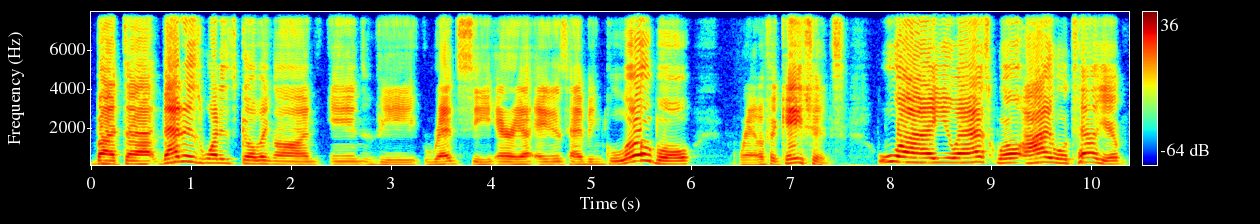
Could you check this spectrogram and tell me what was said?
But uh, that is what is going on in the Red Sea area and is having global ramifications. Why, you ask? Well, I will tell you.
